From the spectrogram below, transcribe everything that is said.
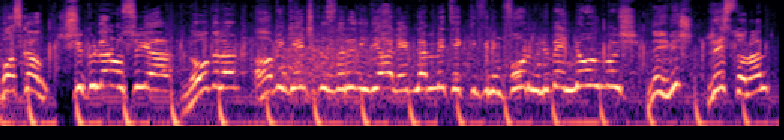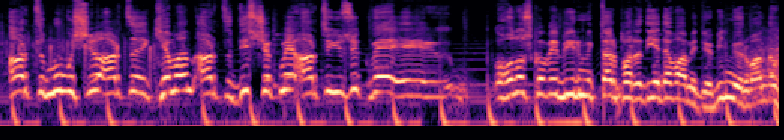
Pascal şükürler olsun ya. Ne oldu lan? Abi genç kızların ideal evlenme teklifinin formülü belli olmuş. Neymiş? Restoran artı mum ışığı artı keman artı diz çökme artı yüzük ve e, holosko ve bir miktar para diye devam ediyor. Bilmiyorum anlamadım.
